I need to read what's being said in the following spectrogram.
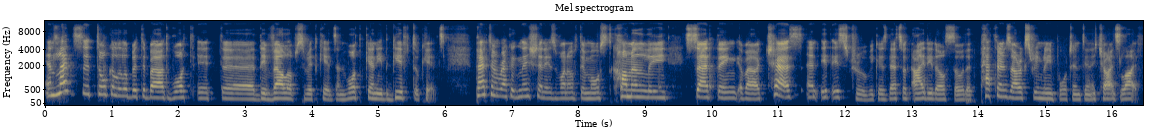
and let's uh, talk a little bit about what it uh, develops with kids and what can it give to kids. Pattern recognition is one of the most commonly said thing about chess, and it is true because that's what I did also, that patterns are extremely important in a child's life.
